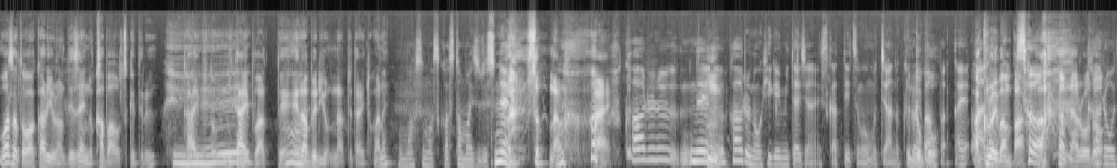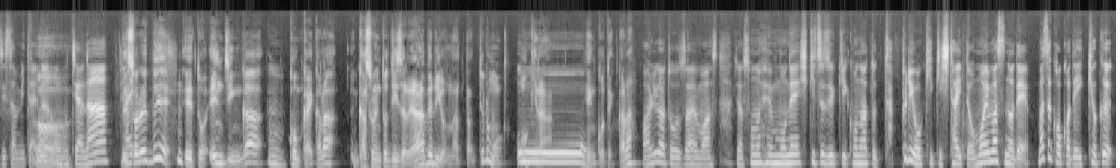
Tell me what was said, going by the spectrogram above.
わざと分かるようなデザインのカバーをつけてるタイプとへー2タイプあってはい選べるようになってたりとかね。ますますカスタマイズですね。そうなの。はい。カールね、うんカールのおひげみたいじゃないですかっていつも思っちゃうあの黒いバンパー。えあ黒いバンパー？そう。あなるほどカールおじさんみたいなうん思っちゃうな。で、はいそれで、えっ、と、エンジンがうん今回からガソリンとディーゼル選べるようになったっていうのも大きな変更点かな。ありがとうございます。じゃあその辺もね引き続きこの後たっぷりお聞きしたいと思いますのでまずここで一曲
